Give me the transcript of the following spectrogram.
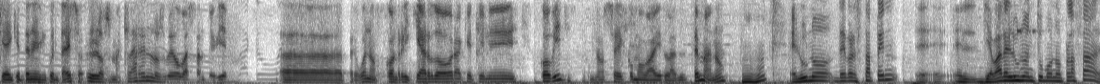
que hay que tener en cuenta eso. Los McLaren los veo bastante bien. Ah, pero bueno, con Ricciardo ahora que tiene COVID, no sé cómo va a ir el tema, ¿no? El 1 de Verstappen, eh, eh, el llevar el 1 en tu monoplaza,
